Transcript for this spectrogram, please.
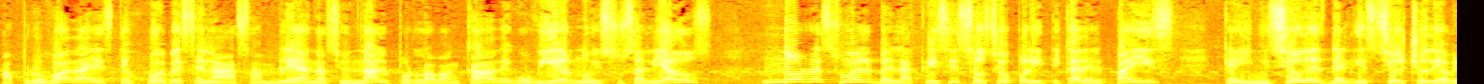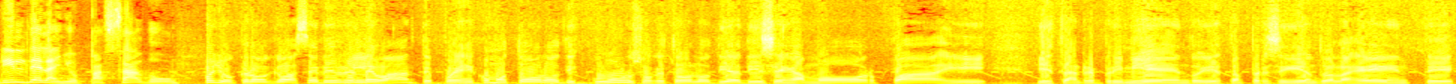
aprobada este jueves en la Asamblea Nacional por la bancada de gobierno y sus aliados, no resuelve la crisis sociopolítica del país que inició desde el 18 de abril del año pasado. Yo creo que va a ser irrelevante, pues es como todos los discursos que todos los días dicen amor, paz y, están reprimiendo y están persiguiendo a la gente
